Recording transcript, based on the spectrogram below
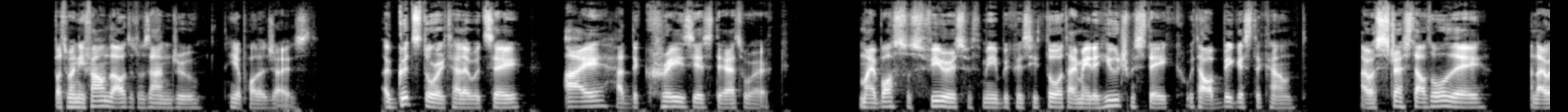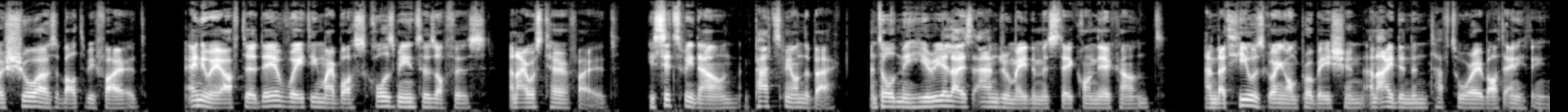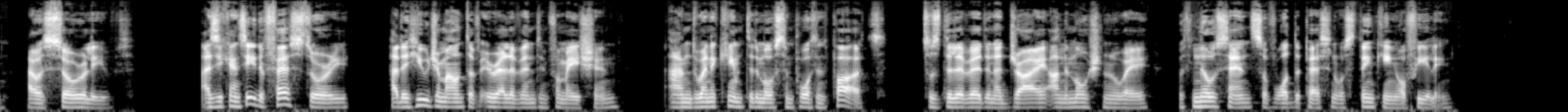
But when he found out it was Andrew, he apologized. A good storyteller would say, I had the craziest day at work. My boss was furious with me because he thought I made a huge mistake with our biggest account. I was stressed out all day, and I was sure I was about to be fired. Anyway, after a day of waiting, my boss calls me into his office, and I was terrified. He sits me down and pats me on the back and told me he realized Andrew made a mistake on the account and that he was going on probation and I didn't have to worry about anything. I was so relieved. As you can see, the first story had a huge amount of irrelevant information, and when it came to the most important part, it was delivered in a dry, unemotional way with no sense of what the person was thinking or feeling.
